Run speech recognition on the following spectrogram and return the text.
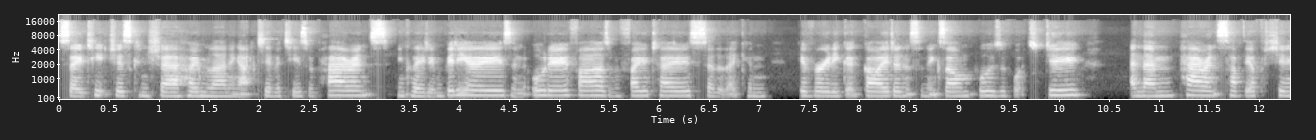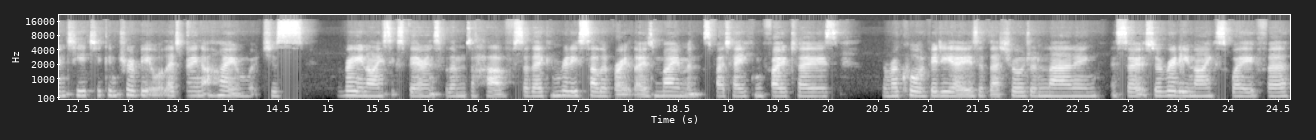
So teachers can share home learning activities with parents, including videos and audio files and photos, so that they can give really good guidance and examples of what to do. And then parents have the opportunity to contribute what they're doing at home, which is a really nice experience for them to have. So they can really celebrate those moments by taking photos and record videos of their children learning. So it's a really nice way for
